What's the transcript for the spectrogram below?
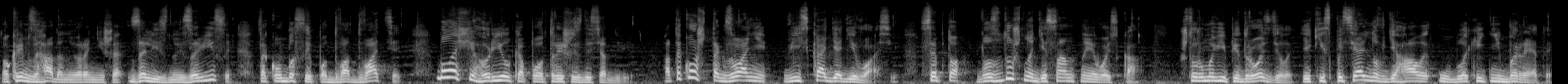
окрім згаданої раніше залізної завіси та ковбаси по 2,20, була ще горілка по 3,62, а також так звані війська дяді Васі, себто воздушно-десантні війська, штурмові підрозділи, які спеціально вдягали у блакитні берети,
